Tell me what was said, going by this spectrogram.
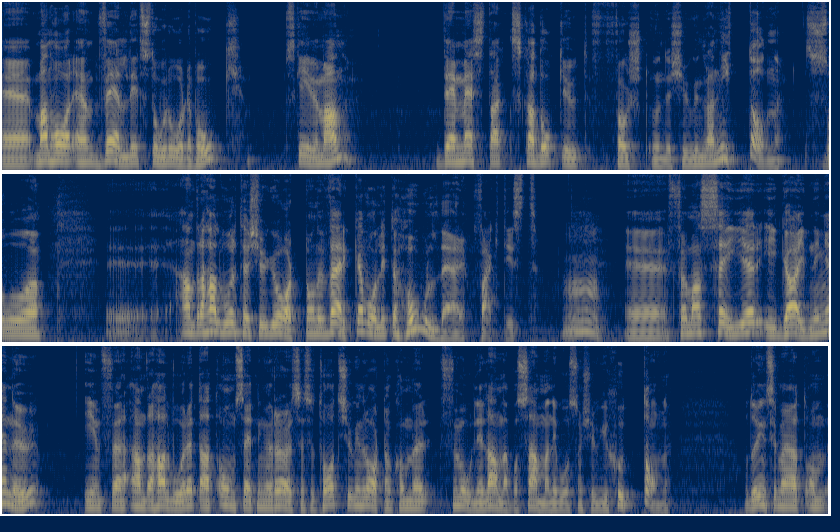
Eh, man har en väldigt stor orderbok, skriver man. Det mesta ska dock ut först under 2019. Så eh, andra halvåret här 2018, det verkar vara lite hål där faktiskt. Mm. Eh, för man säger i guidningen nu inför andra halvåret att omsättning och rörelseresultat 2018 kommer förmodligen landa på samma nivå som 2017. Och då inser man att om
